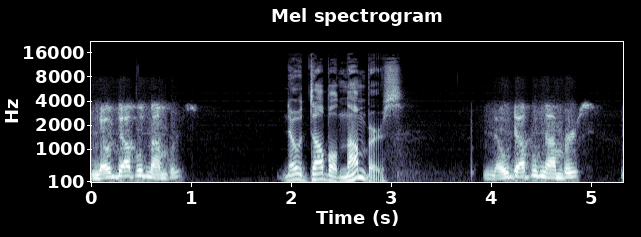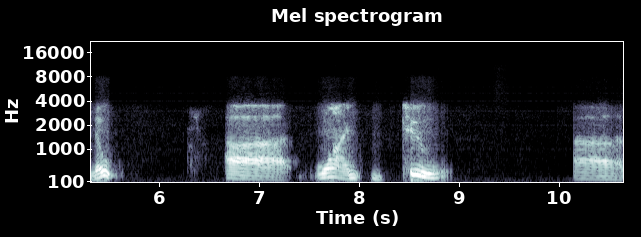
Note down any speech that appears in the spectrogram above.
No double numbers. No double numbers. No double numbers. Nope. Uh, one, two. Uh,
